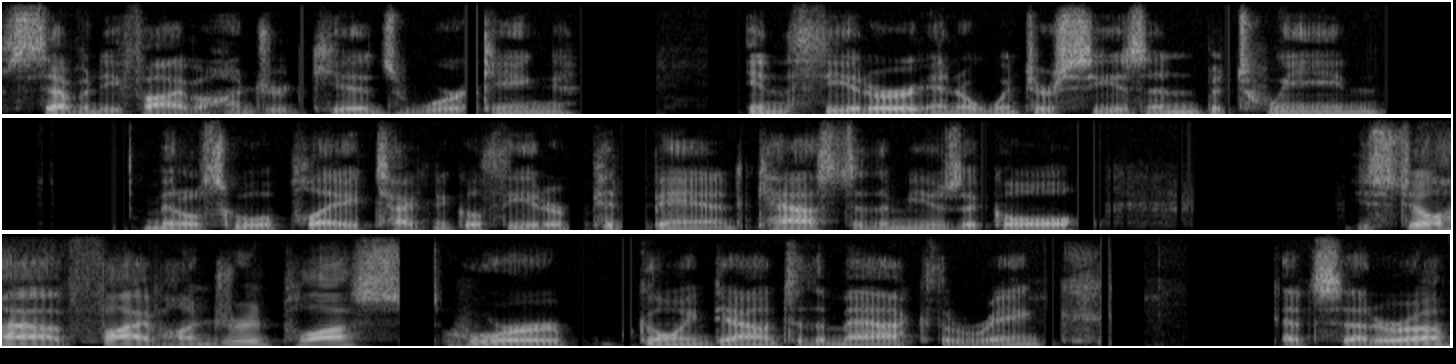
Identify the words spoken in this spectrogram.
75 100 kids working in theater in a winter season between middle school play, technical theater, pit band, cast of the musical. You still have 500 plus who are going down to the MAC, the rink, etc.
